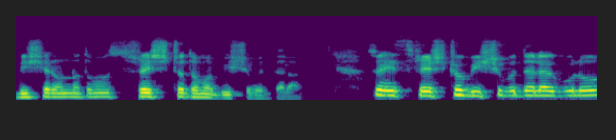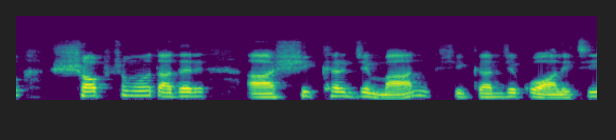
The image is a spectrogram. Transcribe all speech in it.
বিশ্বের অন্যতম শ্রেষ্ঠতম বিশ্ববিদ্যালয়। সো এই শ্রেষ্ঠ বিশ্ববিদ্যালয়গুলো সবসময় তাদের শিক্ষার যে মান, শিক্ষার যে কোয়ালিটি,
